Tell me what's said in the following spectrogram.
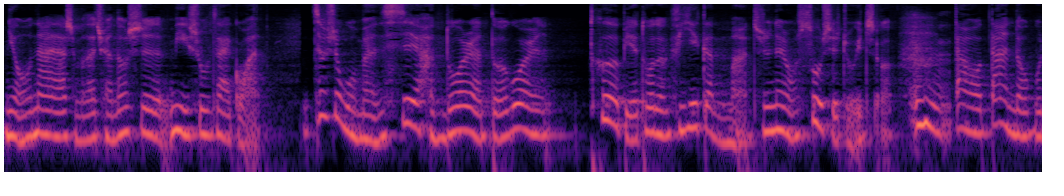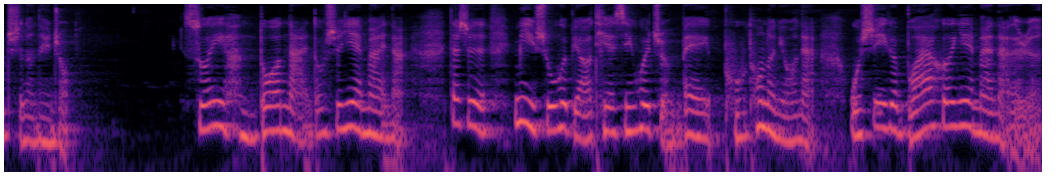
牛奶啊什么的全都是秘书在管。就是我们系很多人，德国人特别多的 vegan 嘛，就是那种素食主义者，嗯，到蛋都不吃的那种，所以很多奶都是燕麦奶。但是秘书会比较贴心，会准备普通的牛奶。我是一个不爱喝燕麦奶的人，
